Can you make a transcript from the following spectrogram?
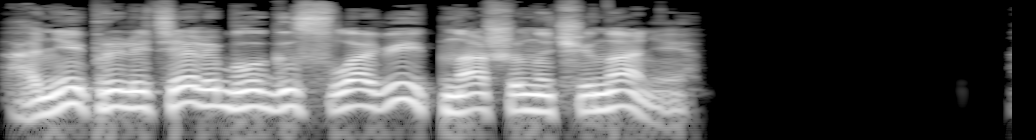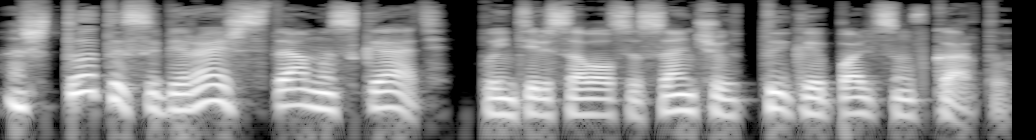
Они прилетели благословить наше начинание». «А что ты собираешься там искать?» — поинтересовался Санчо, тыкая пальцем в карту.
